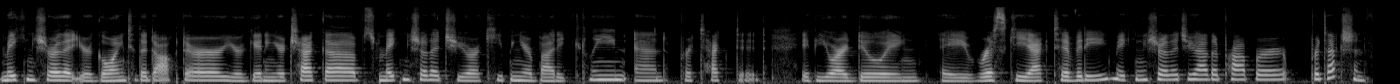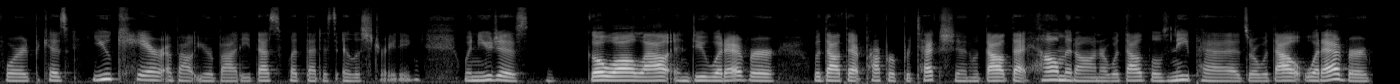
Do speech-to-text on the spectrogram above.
making sure that you're going to the doctor, you're getting your checkups, making sure that you are keeping your body clean and protected. If you are doing a risky activity, making sure that you have the proper protection for it because you care about your body. That's what that is illustrating. When you just go all out and do whatever without that proper protection, without that helmet on, or without those knee pads, or without whatever,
